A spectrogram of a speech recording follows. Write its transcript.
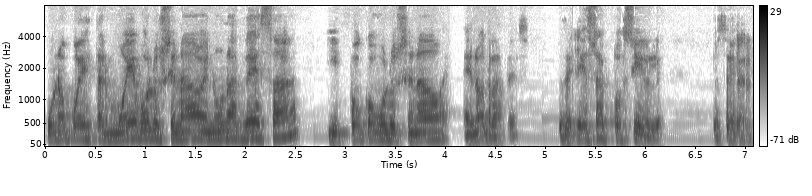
uno puede estar muy evolucionado en unas de esas y poco evolucionado en otras de esas. Entonces eso es posible. Entonces Claro.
